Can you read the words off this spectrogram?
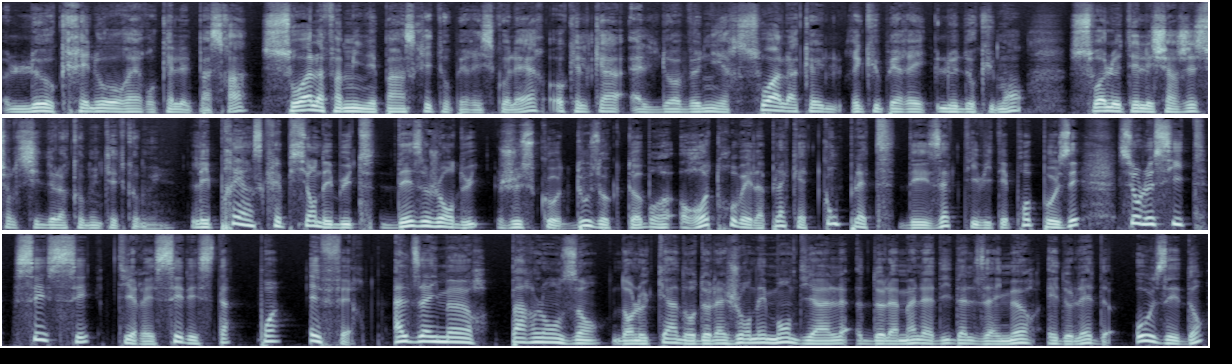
le créneau horaire auquel elle passera, soit la famille n'est pas inscrite au périscolaire, auquel cas elle doit venir soit à l'accueil récupérer le document, soit le télécharger sur le site de la communauté de communes. Les préinscriptions débutent dès aujourd'hui jusqu'au 12 octobre. Retrouvez la plaquette complète des activités proposées sur le site cc-celesta.fr. Alzheimer Parlons-en dans le cadre de la journée mondiale de la maladie d'Alzheimer et de l'aide aux aidants.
